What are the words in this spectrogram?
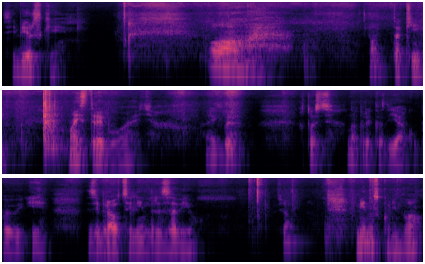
Сибірський. О, от такі майстри бувають. А якби хтось, наприклад, я купив і зібрав циліндри, завів. Все. Мінус колінвал.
